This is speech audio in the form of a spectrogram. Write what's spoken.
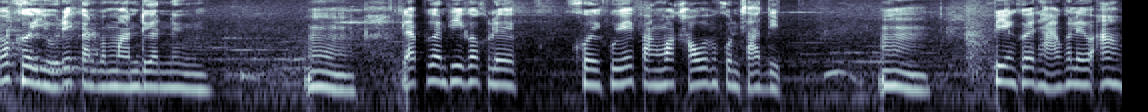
ก็เคยอยู่ด้วยกันประมาณเดือนหนึ่งอืมและเพื่อนพี่ก็เลยเคยคุยให้ฟังว่าเขาเป็นคนซาดิสอืมพี่ยังเคยถามเขาเลยว่าอ้าว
